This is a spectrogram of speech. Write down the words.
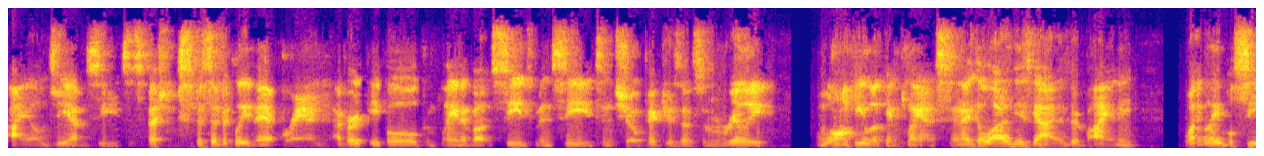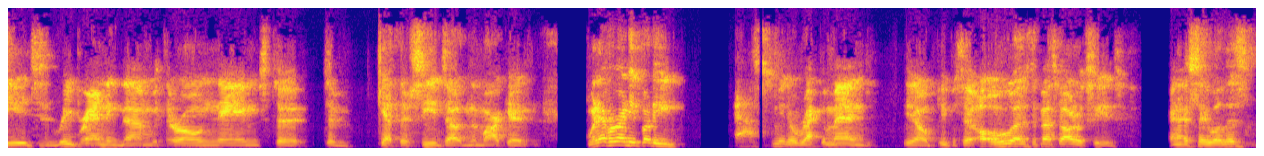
ILGM seeds, especially specifically their brand. I've heard people complain about Seedsman seeds and show pictures of some really wonky looking plants. And I think a lot of these guys are buying white label seeds and rebranding them with their own names to to get their seeds out in the market. Whenever anybody asks me to recommend, you know, people say, "Oh, who has the best auto seeds?" And I say, well, there's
